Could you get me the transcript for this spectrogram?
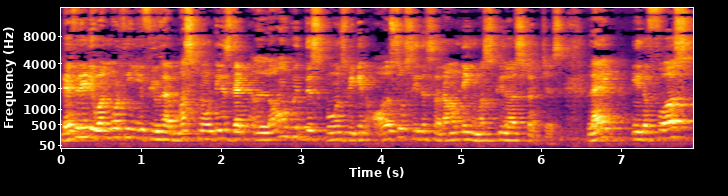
definitely one more thing if you have must notice that along with this bones, we can also see the surrounding muscular structures. Like in the first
